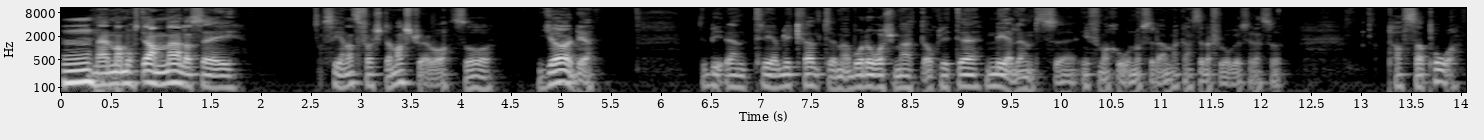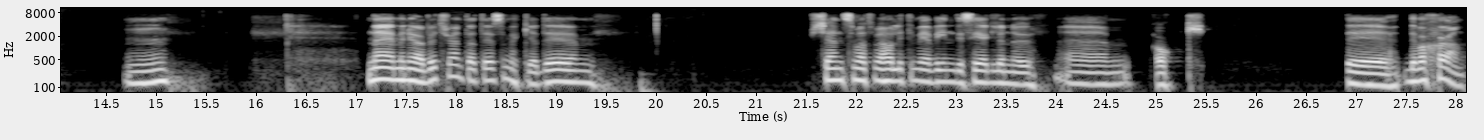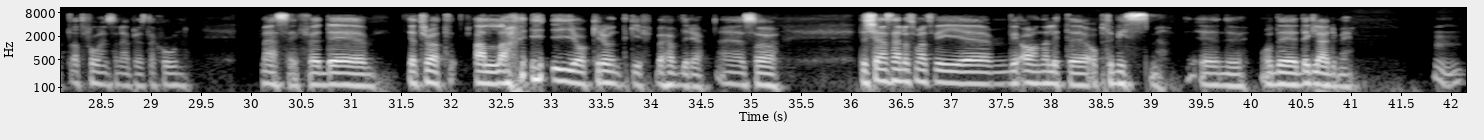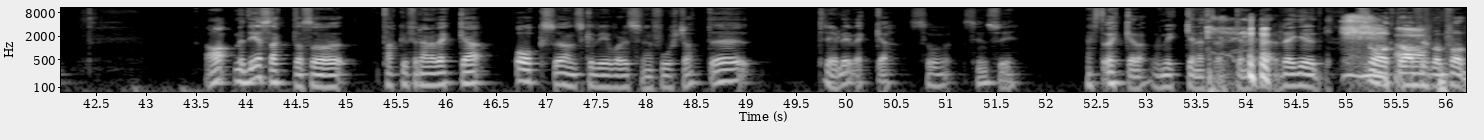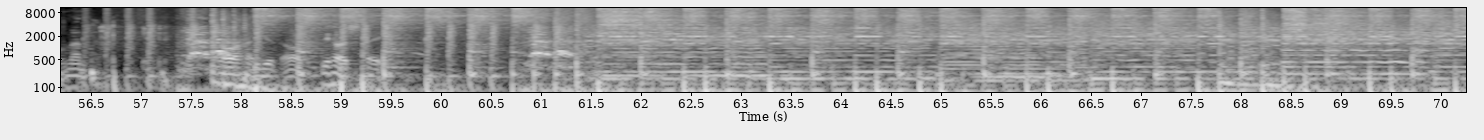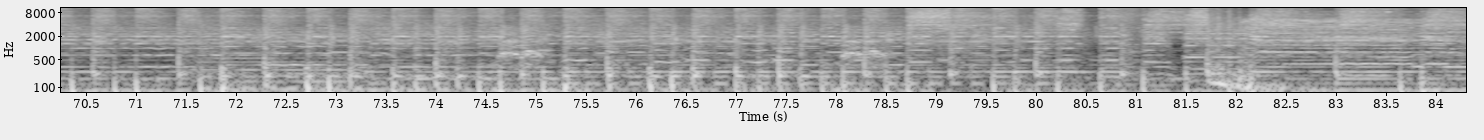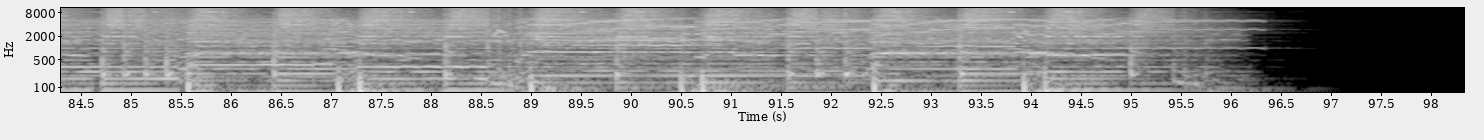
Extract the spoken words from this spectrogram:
Mm. Men man måste anmäla sig senast första mars tror jag det var. Så gör det. Det blir en trevlig kväll tror jag med både årsmöte och lite medlemsinformation och sådär. Man kan ställa frågor och sådär. Så passa på. Mm. Nej men i övrigt tror jag inte att det är så mycket. Det Känns som att vi har lite mer vind i seglen nu. Eh, och det, det var skönt att få en sån här prestation med sig. För det, jag tror att alla i och runt GIF behövde det. Eh, så det känns ändå som att vi, eh, vi anar lite optimism eh, nu och det, det gläder mig. Mm. Ja, med det sagt då så tackar vi för denna vecka och så önskar vi våra lyssnare en fortsatt eh, trevlig vecka. Så syns vi nästa vecka då. Mycket nästa vecka nu. Herregud. Svagt avslut på en podd men. Ja, herregud. Ja, vi hörs. Hej.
